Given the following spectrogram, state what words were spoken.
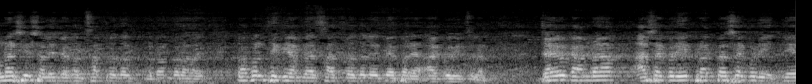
উনাশি সালে যখন ছাত্রদল গঠন করা হয়, তখন থেকে আমরা ছাত্রদলের ব্যাপারে আগ্রহী ছিলাম। যাই হোক, আমরা আশা করি, প্রত্যাশা করি যে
